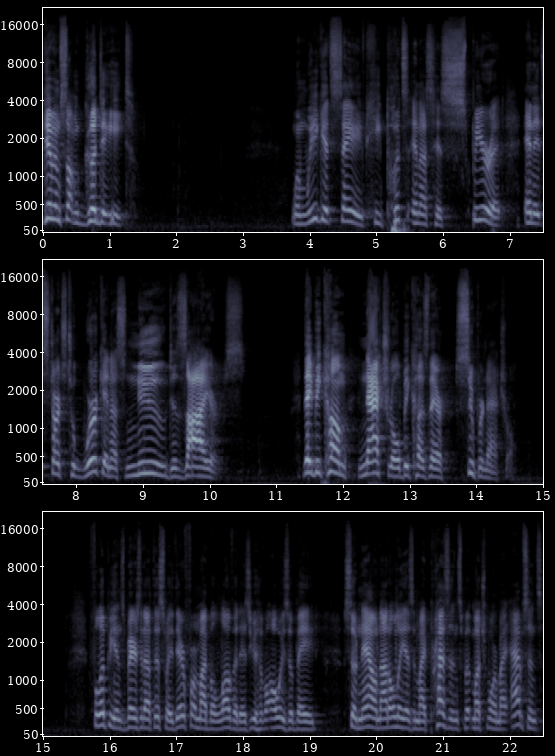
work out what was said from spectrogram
give him something good to eat when we get saved, He puts in us His Spirit and it starts to work in us new desires. They become natural because they're supernatural. Philippians bears it out this way Therefore, my beloved, as you have always obeyed, So now, not only as in my presence, but much more in my absence,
